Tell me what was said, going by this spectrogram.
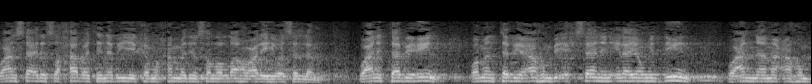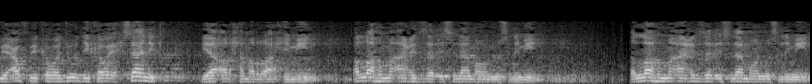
وعن سائر صحابة نبيك محمد صلى الله عليه وسلم. وعن التابعين ومن تبعهم بإحسان إلى يوم الدين وعنا معهم بعفوك وجودك وإحسانك يا أرحم الراحمين. اللهم أعز الإسلام والمسلمين. اللهم أعز الإسلام والمسلمين.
